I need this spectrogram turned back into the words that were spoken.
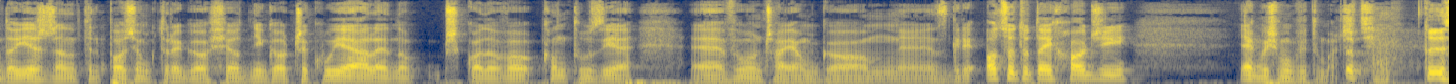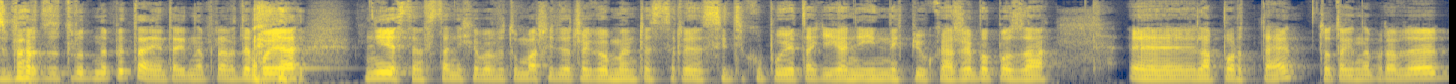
dojeżdża na ten poziom, którego się od niego oczekuje, ale no, przykładowo kontuzje wyłączają go z gry. O co tutaj chodzi? Jak byś mógł wytłumaczyć? To, to, jest bardzo trudne pytanie tak naprawdę, bo ja nie jestem w stanie chyba wytłumaczyć, dlaczego Manchester City kupuje takich, a nie innych piłkarzy, bo poza e, Laporte to tak naprawdę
